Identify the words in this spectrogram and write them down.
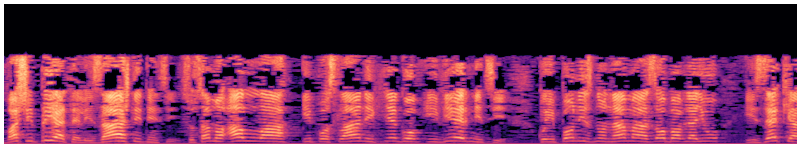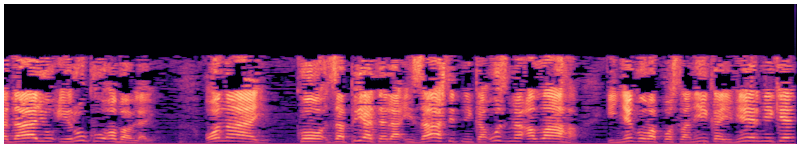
Vaši prijatelji, zaštitnici su samo Allah i poslanik njegov i vjernici koji ponizno namaz obavljaju i zekja daju i ruku obavljaju. Onaj ko za prijatelja i zaštitnika uzme Allaha i njegova poslanika i vjernike,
